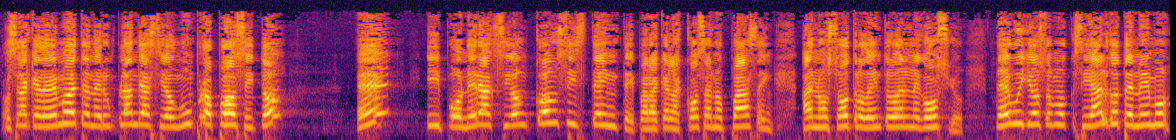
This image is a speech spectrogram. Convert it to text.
O sea que debemos de tener un plan de acción, un propósito, ¿eh? y poner acción consistente para que las cosas nos pasen a nosotros dentro del negocio. Teo y yo somos, si algo tenemos,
